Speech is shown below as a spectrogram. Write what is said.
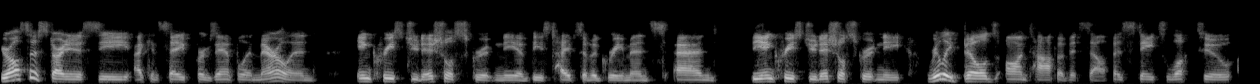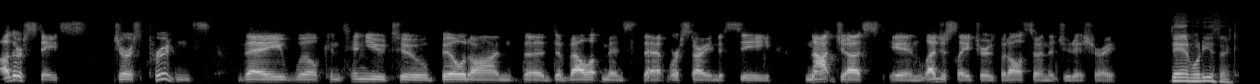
you're also starting to see i can say for example in maryland increased judicial scrutiny of these types of agreements and the increased judicial scrutiny really builds on top of itself as states look to other states' jurisprudence. They will continue to build on the developments that we're starting to see, not just in legislatures, but also in the judiciary. Dan, what do you think?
